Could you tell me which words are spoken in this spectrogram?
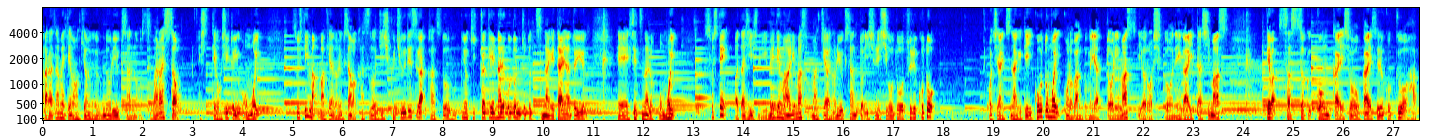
改めて牧原紀之さんの素晴らしさを知ってほしいという思い。そして今牧原紀之さんは活動自粛中ですが活動復帰のきっかけになることにちょっとつなげたいなという、えー切なる思い。そして私自身の夢でもあります牧原紀之さんと一緒に仕事をすること。こちらにつなげていこうと思いこの番組やっております。よろしくお願いいたします。では早速今回紹介する曲を発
